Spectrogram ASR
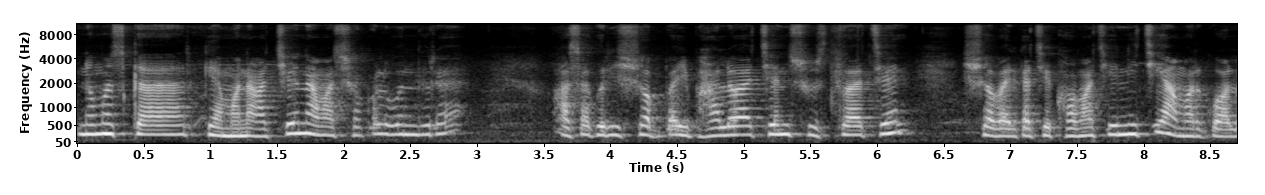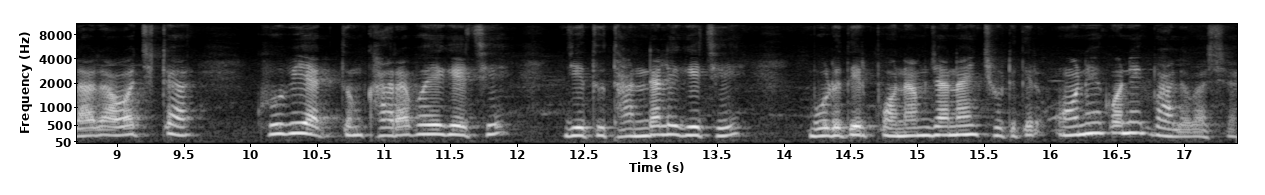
নমস্কার, কেমন আছেন আমার সকল বন্ধুরা? আশা করি সবাই ভালো আছেন, সুস্থ আছেন। সবার কাছে ক্ষমা চেয়ে নিচ্ছি, আমার গলার আওয়াজটা খুবই একদম খারাপ হয়ে গেছে, যেহেতু ঠান্ডা লেগেছে। বড়োদের প্রণাম জানাই, ছোটোদের অনেক অনেক ভালোবাসা।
